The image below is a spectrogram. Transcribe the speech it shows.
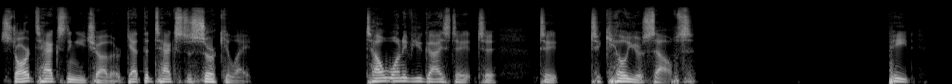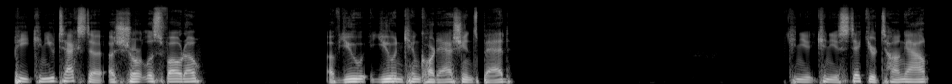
Start texting each other. Get the text to circulate." Tell one of you guys to to to to kill yourselves. Pete, Pete, can you text a, a shirtless photo of you you and Kim Kardashian's bed? Can you can you stick your tongue out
